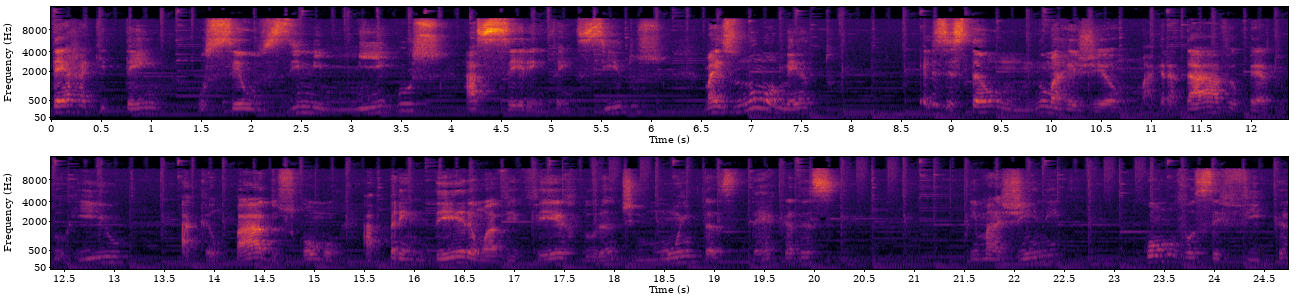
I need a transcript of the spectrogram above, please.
terra que tem os seus inimigos a serem vencidos, mas no momento eles estão numa região agradável, perto do rio, acampados como aprenderam a viver durante muitas décadas. Imagine como você fica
